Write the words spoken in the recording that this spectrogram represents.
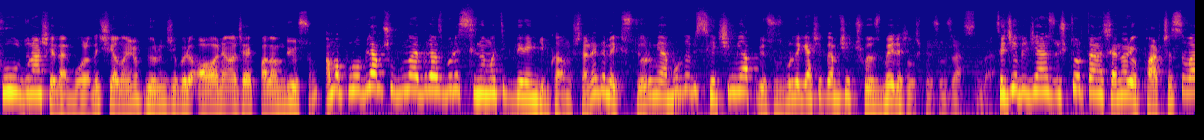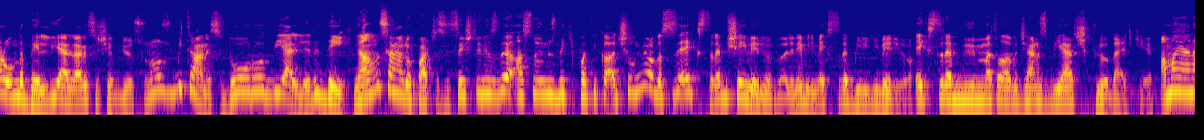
cool duran şeyler bu arada. Hiç yalan yok. Görünce böyle aa ne acayip falan diyorsun. Ama problem şu bunlar biraz böyle sinematik deneyim gibi kalmışlar. Ne demek istiyorum? Yani burada bir seçim yapmıyorsunuz. Burada gerçekten bir şey çözmeye de çalışmıyorsunuz aslında. Seçebileceğiniz 3-4 tane senaryo parçası var. Onu da belli yerlerde seçebiliyorsunuz. Bir tanesi doğru, diğerleri değil. Yanlış senaryo parçasını seçtiğinizde aslında önünüzdeki patika açılmıyor da size ekstra bir şey veriyor böyle. Ne bileyim ekstra bilgi veriyor. Ekstra mühimmat alabileceğiniz bir yer çıkıyor belki. Ama yani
